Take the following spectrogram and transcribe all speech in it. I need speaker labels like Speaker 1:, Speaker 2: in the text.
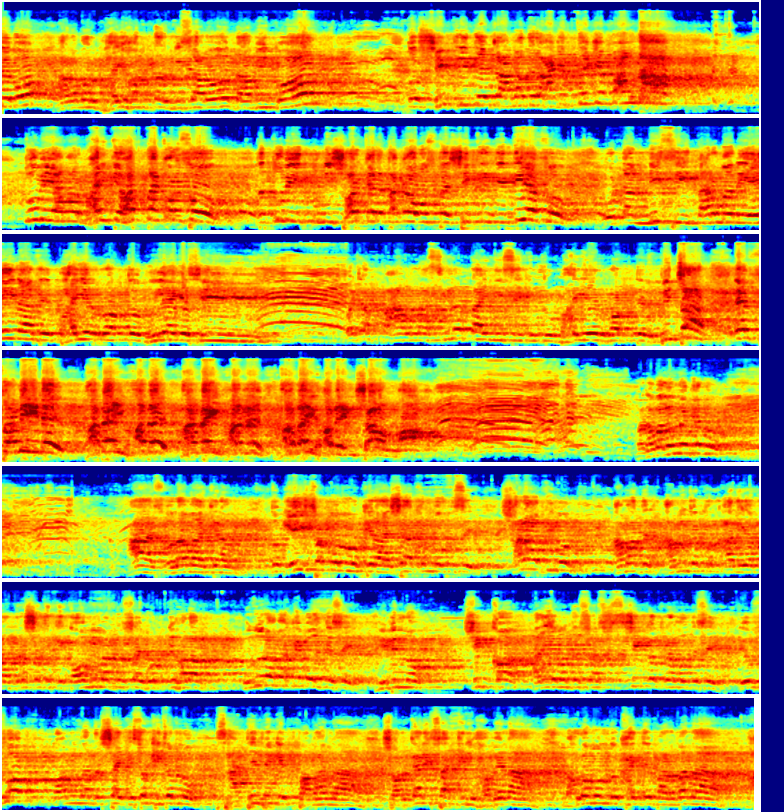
Speaker 1: দেবো কর। তো স্বীকৃতি আমাদের আগের থেকে পাও না। তুমি আমার ভাইকে হত্যা করেছ তুমি তুমি সরকারে থাকা অবস্থায় স্বীকৃতি দিয়েছ। ওটা নিছি, তার মানে এই না যে ভাইয়ের রক্ত ভুলে গেছি। ছিল নিছি, কিন্তু ভাইয়ের রক্তের বিচার এ জমিনে হবেই হবে হবেই হবে হবেই হবে ইনশাআল্লাহ। কথা বলেন না কেন? আজ ওলামায় কেরাম, তো এই সকল লোকেরা এসে এখন বলতেছে, সারা জীবন আমাদের, আমি যখন আলিয়া মাদ্রাসা থেকে কওমি মাদ্রাসায় ভর্তি হলাম, হুজুর আমাকে বলতেছে, বিভিন্ন শিক্ষক, আলিয়া মাদ্রাসার শিক্ষকরা বলতেছে, ইউসুফ, কওমি মাদ্রাসায় গেছো কি জন্য? সার্টিফিকেট পাবা না, সরকারি চাকরি হবে না, ভালো মন্দ খাইতে পারবা না,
